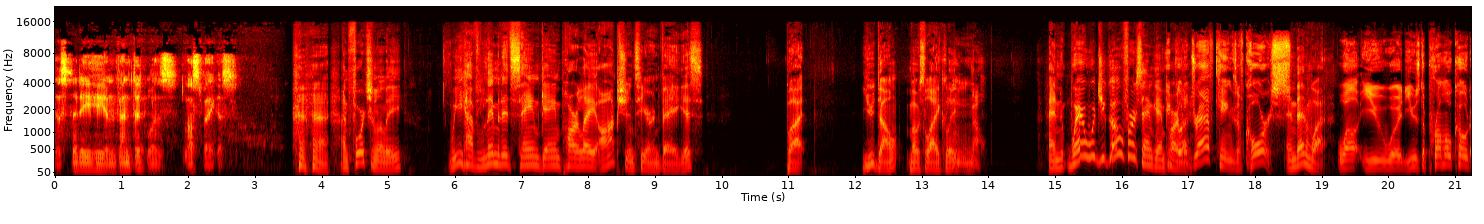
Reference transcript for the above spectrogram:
The city he invented was Las Vegas. Unfortunately, we have limited same game parlay options here in Vegas, but you don't, most likely. No. And where would you go for a same game You parlay? go to DraftKings, of course. and then what? well, you would use the promo code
